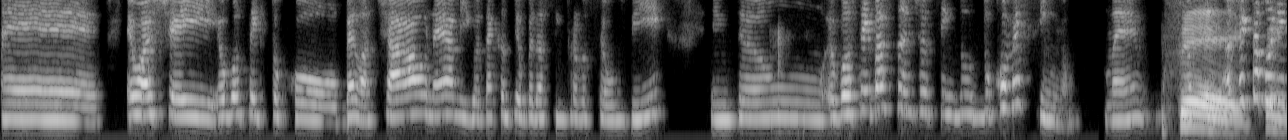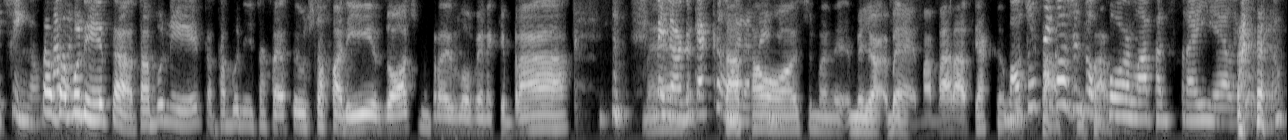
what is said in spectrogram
É, eu achei, eu gostei que tocou Bela Tchau, né, amigo? Eu até cantei um pedacinho para você ouvir. Então, eu gostei bastante assim do, do comecinho né? Sei, achei, achei que tá sei. bonitinho. Não, tá, tá bonita, tá bonita, tá bonita a festa. Um chafariz, ótimo para a Eslovênia quebrar. né? Melhor do que a câmera. Tá, tá né, ótima, né? melhor, é, mais barato que a câmera. Bota uns negócios de isopor lá para distrair ela, entendeu?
